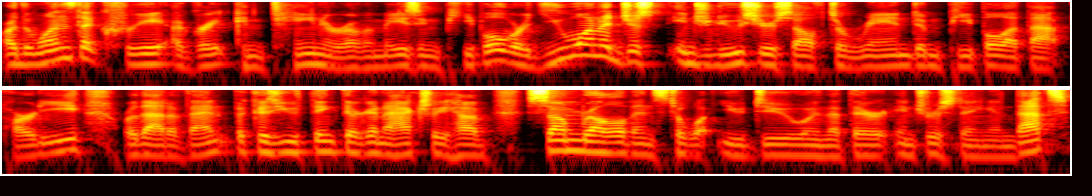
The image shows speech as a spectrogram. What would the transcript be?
are the ones that create a great container of amazing people where you want to just introduce yourself to random people at that party or that event because you think they're going to actually have some relevance to what you do and that they're interesting. And that's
